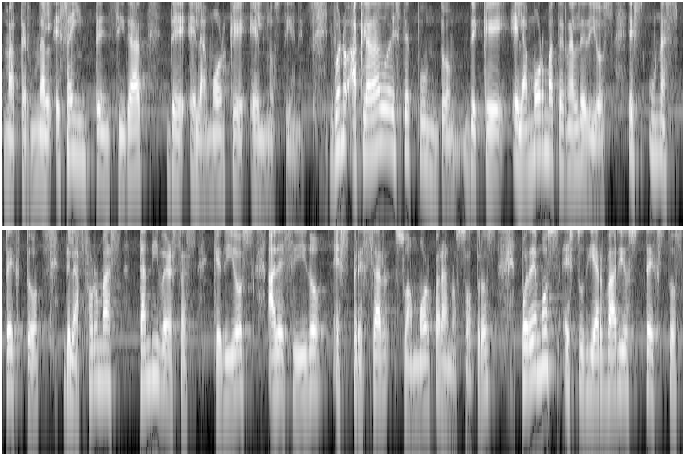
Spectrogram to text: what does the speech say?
maternal, esa intensidad del el amor que Él nos tiene. Y bueno, aclarado este punto de que el amor maternal de Dios es un aspecto de las formas tan diversas que Dios ha decidido expresar su amor para nosotros, podemos estudiar varios textos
